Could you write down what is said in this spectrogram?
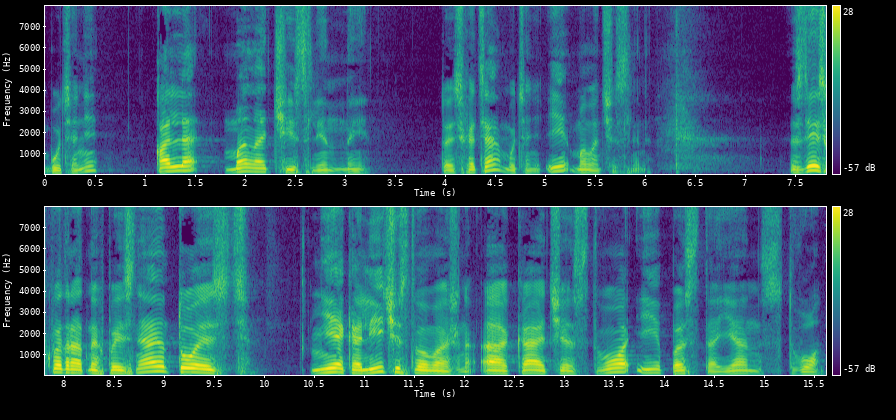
будь они калля малочисленны. То есть хотя, будь они и малочисленны. Здесь квадратных поясняют, то есть не количество важно, а качество и постоянство.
